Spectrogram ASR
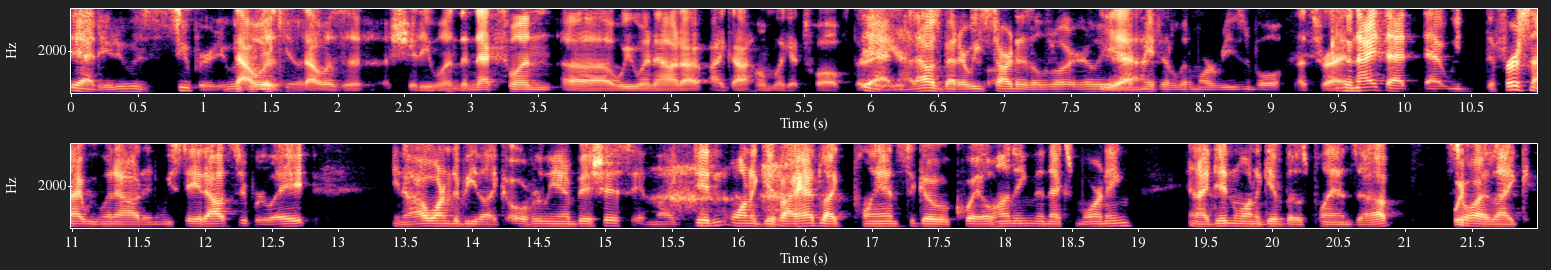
Yeah, dude. It was super. It was that was that was a, a shitty one. The next one, uh, we went out. I, I got home like at twelve thirty. yeah. No, that was better. We started a little earlier. Yeah. and made it a little more reasonable. That's right. The night that that we the first night we went out and we stayed out super late. You know, I wanted to be like overly ambitious and like didn't want to give. I had like plans to go quail hunting the next morning, and I didn't want to give those plans up. So I like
